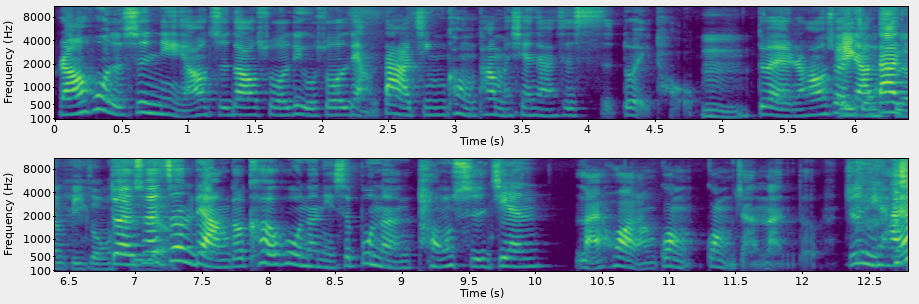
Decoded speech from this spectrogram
然后或者是你也要知道说，例如说两大金控他们现在是死对头，嗯，对，然后所以两大对，所以这两个客户呢，你是不能同时间。来画廊逛逛展览的，就是你还要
